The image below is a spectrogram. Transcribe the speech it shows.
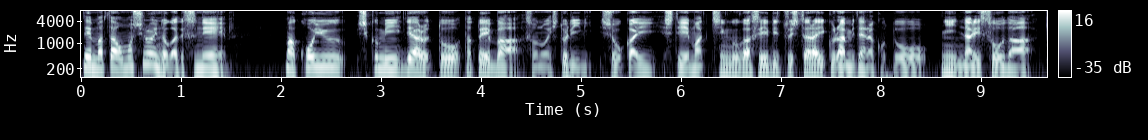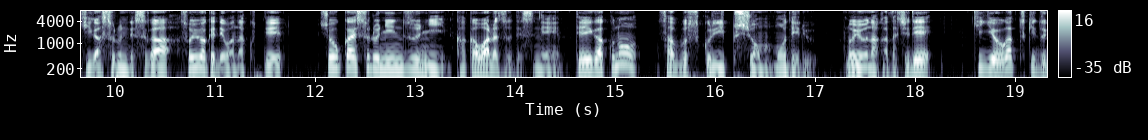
で、また面白いのがですね、まあこういう仕組みであると、例えばその一人紹介してマッチングが成立したらいくらみたいなことになりそうな気がするんですが、そういうわけではなくて、紹介する人数に関わらずですね、定額のサブスクリプションモデルのような形で、企業が月々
